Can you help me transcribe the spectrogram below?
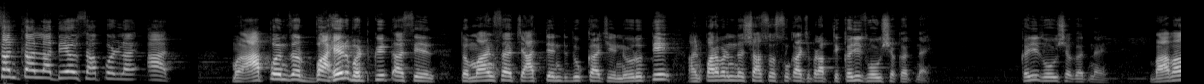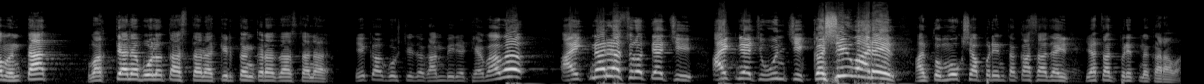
संतांना देव सापडलाय आत. मग आपण जर बाहेर भटकीत असेल तर माणसाची अत्यंत दुःखाची निवृत्ती आणि परमानंद शाश्वत सुखाची प्राप्ती कधीच होऊ शकत नाही. कधीच होऊ शकत नाही. बाबा म्हणतात वक्त्यानं बोलत असताना कीर्तन करत असताना एका गोष्टीचं गांभीर्य ठेवावं. ऐकणाऱ्या श्रोत्याची ऐकण्याची उंची कशी वाढेल आणि तो मोक्षापर्यंत कसा जाईल याचाच प्रयत्न करावा.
